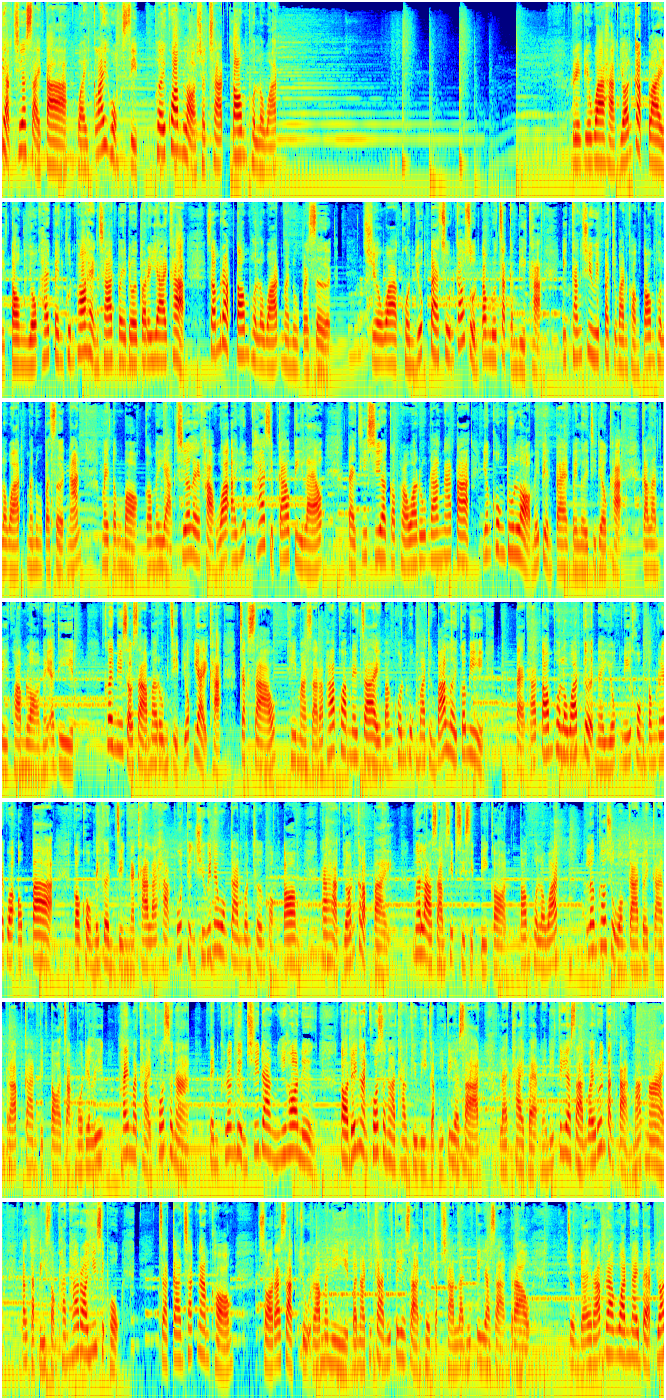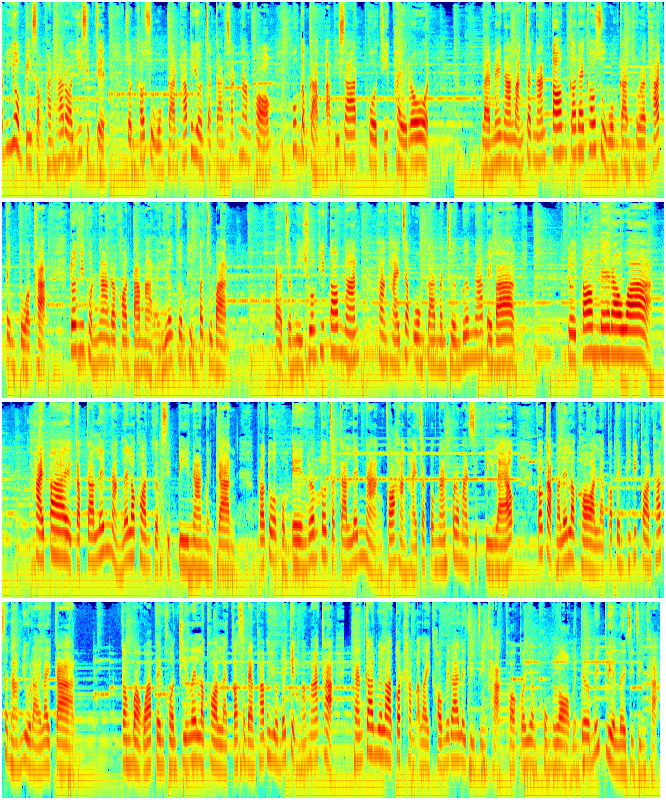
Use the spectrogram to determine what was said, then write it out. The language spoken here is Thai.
อยากเชื่อสายตาวัยใกล้ 60 เผยความหล่อชัดๆ ต้อมพลวัตเรียกได้ว่าหากย้อนกลับไปต้องยกให้เป็นคุณพ่อแห่งชาติไปโดยปริยายค่ะสำหรับต้อมพลวัตมนูประเสริฐ เชื่อว่าคนยุค 80-90 ต้องรู้จักกันดีค่ะ อีกทั้งชีวิตปัจจุบันของต้อมพลวัตมนูประเสริฐนั้น ไม่ต้องบอกก็ไม่อยากเชื่อเลยค่ะว่าอายุ 59 ปีแล้ว แต่ที่เชื่อก็เพราะว่ารูปร่างหน้าตา ยังคงดูหล่อไม่เปลี่ยนแปลงไปเลยทีเดียวค่ะ การันตีความหล่อในอดีตเคยมีสาวๆมารุมจีบยกใหญ่ค่ะ จากสาวที่มาสารภาพความในใจ บางคนบุกมาถึงบ้านเลยก็มี แต่ถ้าต้อมพลวัตเกิดในยุคนี้คงต้องเรียกว่าอปป้า ก็คงไม่เกินจริงนะคะ และหากพูดถึงชีวิตในวงการบันเทิงของต้อม ถ้าหากย้อนกลับไป เมื่อราว 30-40 ปีก่อน ต้อมพลวัตเริ่มเข้าสู่วงการโดยการรับการติดต่อจากโมเดลลิ่งให้มาถ่ายโฆษณา เป็นเครื่องดื่มชื่อดังยี่ห้อหนึ่ง ต่อด้วยงานโฆษณาทางทีวีกับนิตยสาร และถ่ายแบบในนิตยสารวัยรุ่นต่างๆ มากมาย ตั้งแต่ปี 2526 จากการชักนำของสรศักดิ์จุรมณี บรรณาธิการนิตยสารเธอกับฉันและนิตยสารเรา จนได้รับรางวัลในแบบยอดนิยมปี 2527 จนเข้าสู่วงการภาพยนตร์จากการชักนำของผู้กำกับอภิชาติโพธิไพโรธและไม่นานหลังจากนั้นต้อมก็ได้เข้าสู่วงการโทรทัศน์เต็มตัวค่ะ โดยมีผลงานละครตามมาหลายเรื่องจนถึงปัจจุบัน แต่จะมีช่วงที่ต้อมนั้นห่างหายจากวงการบันเทิงเบื้องหน้าไปบ้าง โดยต้อมได้เล่าว่า หายไปกับการเล่นหนังเล่นละครเกือบ 10 ปีนานเหมือนกัน เพราะตัวผมเองเริ่มต้นจากการเล่นหนัง ก็ห่างหายจากตรงนั้นประมาณ 10 ปีแล้ว ก็กลับมาเล่นละครแล้วก็เป็นพิธีกรภาคสนามอยู่หลายรายการ ต้องบอกว่าเป็นคนที่เล่นละครและก็แสดงภาพยนตร์ได้เก่งมากๆค่ะ แถมการเวลาก็ทำอะไรเขาไม่ได้เลยจริง ๆ ค่ะ พอก็ยังคงหล่อเหมือนเดิมไม่เปลี่ยนเลยจริง ๆ ค่ะ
